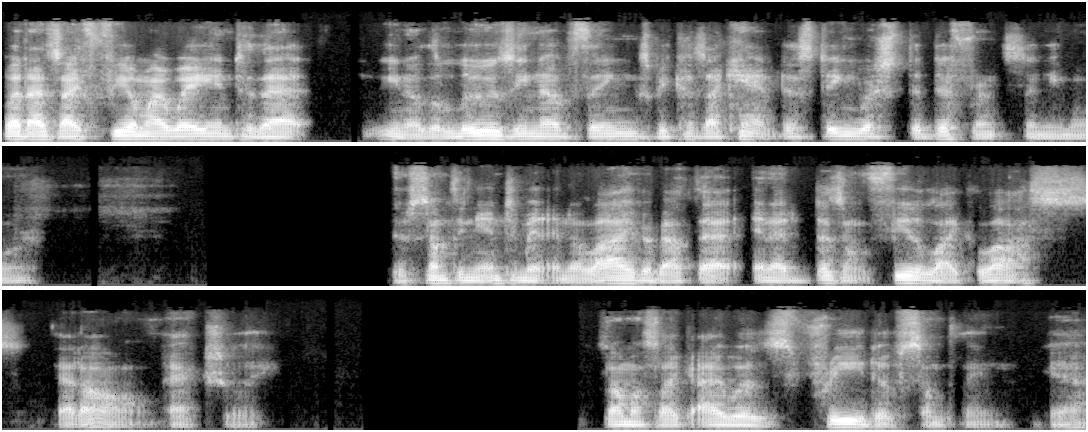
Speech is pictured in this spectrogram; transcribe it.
But as I feel my way into that, you know, the losing of things because I can't distinguish the difference anymore there's something intimate and alive about that and it doesn't feel like loss at all actually. It's almost like i was freed of something yeah.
